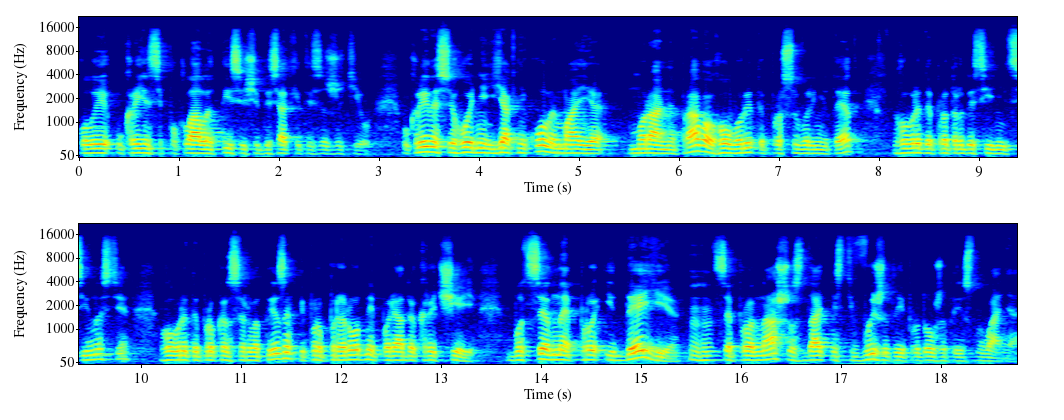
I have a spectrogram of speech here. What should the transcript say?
Коли українці поклали тисячі, десятки тисяч життів, Україна сьогодні як ніколи має моральне право говорити про суверенітет, говорити про традиційні цінності, говорити про консерватизм і про природний порядок речей. Бо це не про ідеї, це про нашу здатність вижити і продовжити існування.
